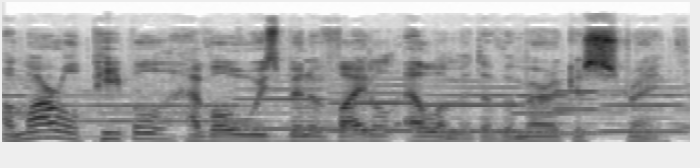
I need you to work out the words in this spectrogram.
A moral people have always been a vital element of America's strength.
